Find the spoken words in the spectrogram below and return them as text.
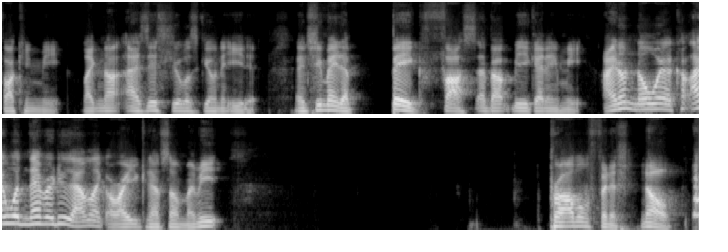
fucking meat. like not as if she was going to eat it. And she made a big fuss about me getting meat. I don't know where co- I would never do that. I'm like, all right, you can have some of my meat. Problem finished. No, no,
